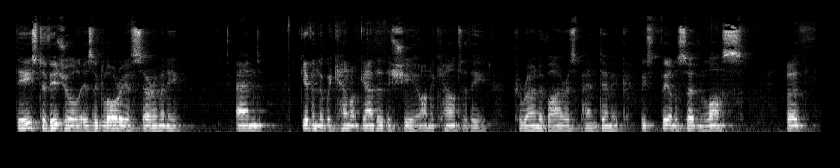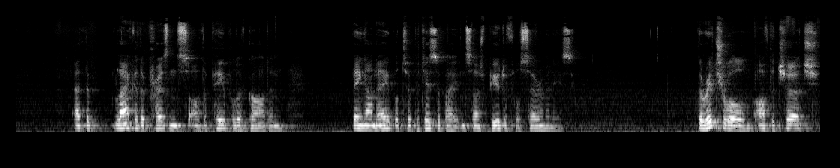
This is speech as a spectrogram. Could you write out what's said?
The Easter Vigil is a glorious ceremony, and given that we cannot gather this year on account of the coronavirus pandemic, we feel a certain loss, both at the lack of the presence of the people of God and being unable to participate in such beautiful ceremonies. The ritual of the church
